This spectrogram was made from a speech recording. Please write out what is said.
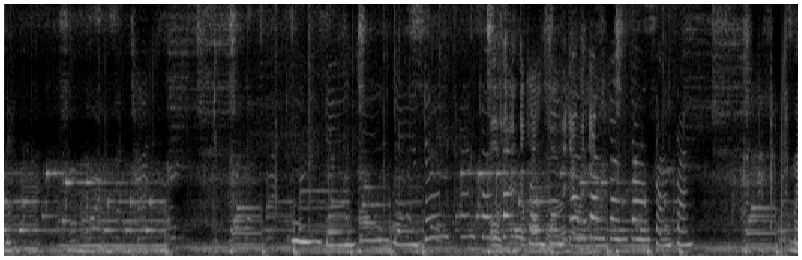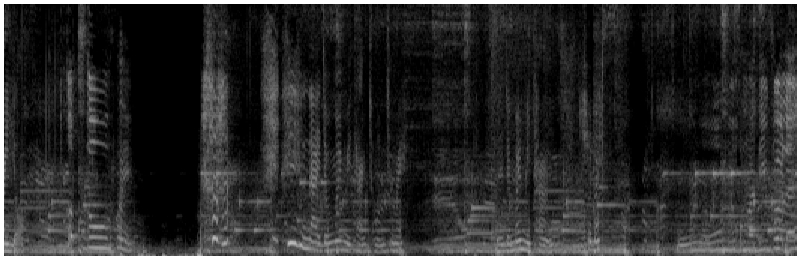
เนาะโอ้ฉันจะมองหัวไว้ในวันนี้ทำไมหรอก็ดูสินายจะไม่มีทางชนใช่ไหม นายจะไม่มีทางใช่ไหมโอ้โหมีคนมาดิฟด้วยแล้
